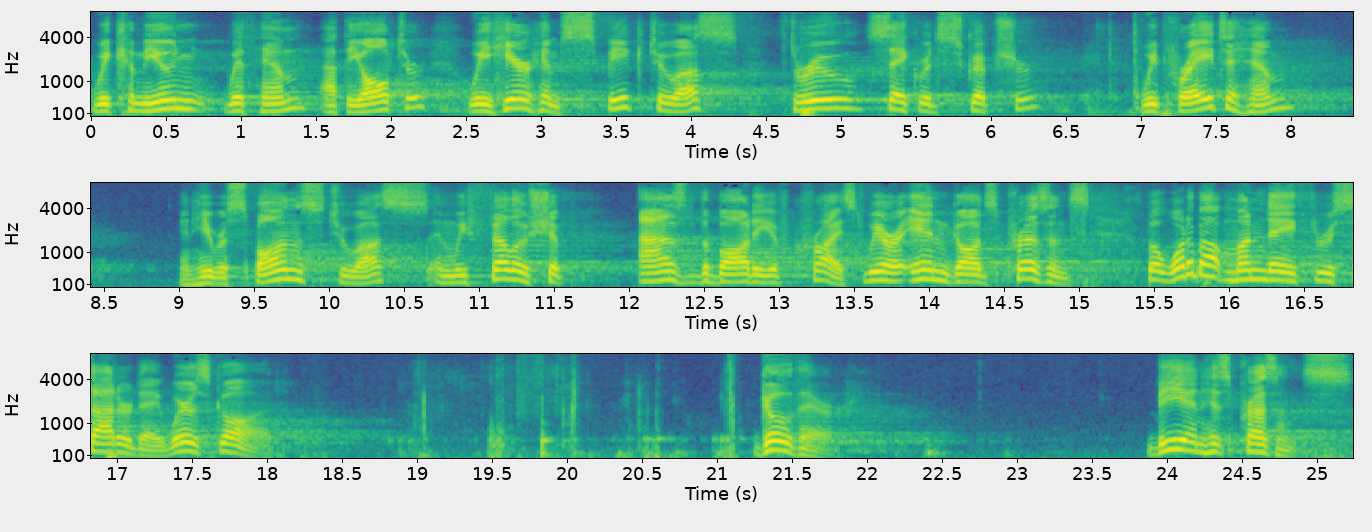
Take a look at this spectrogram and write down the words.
We commune with Him at the altar. We hear Him speak to us through sacred scripture. We pray to Him, and He responds to us, and we fellowship as the body of Christ. We are in God's presence. But what about Monday through Saturday? Where's God? Go there. Be in His presence.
